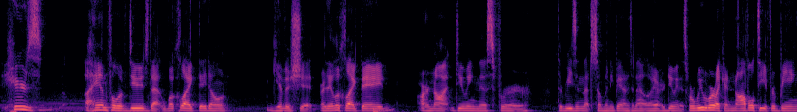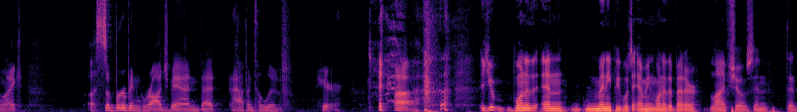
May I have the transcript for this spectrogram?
here's a handful of dudes that look like they don't give a shit, or they look like they are not doing this for the reason that so many bands in LA are doing this. Where we were like a novelty for being like a suburban garage band that happened to live here. uh, You one of the and many people. Say, I mean, one of the better live shows in the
